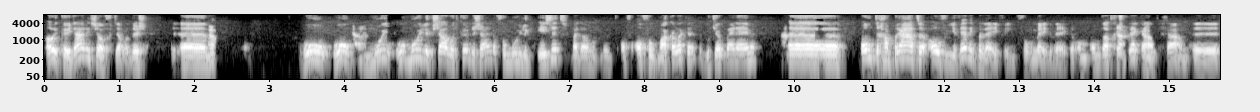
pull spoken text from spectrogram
Oh, ik kun je daar iets over vertellen. Dus uh, ja. hoe, hoe, moe, hoe, moeilijk zou het kunnen zijn, of hoe moeilijk is het, maar dan, of, of hoe makkelijk, hè, dat moet je ook meenemen, uh, om te gaan praten over je werkbeleving voor een medewerker, om, om dat gesprek ja. aan te gaan. Uh,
